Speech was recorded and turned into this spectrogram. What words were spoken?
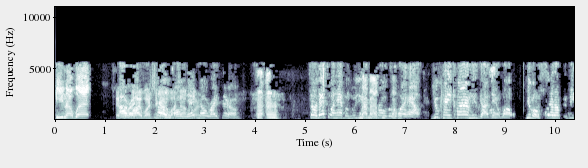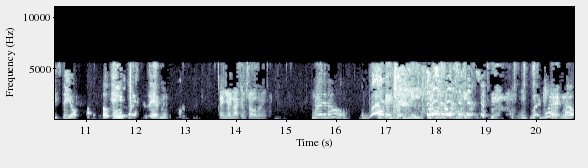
You know what? It's all the right. five ones you so gotta watch on out that for. note, right there. Uh-uh. So that's what happens when you My got mouth control of the covered. White House. You can't climb these goddamn walls. You're gonna shut up and be still. Oh, Any questions, Edmund? And you're not controlling. Not at all. Okay, so indeed. What was your like what? No.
